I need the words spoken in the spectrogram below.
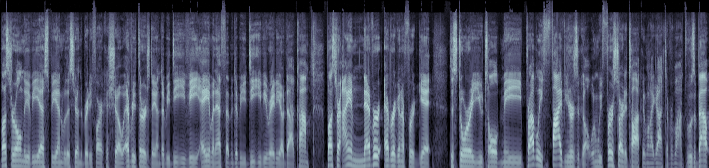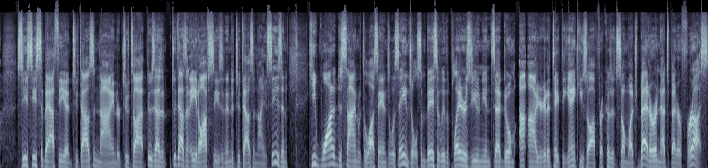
Buster Olney of ESPN with us here on the Brady Farkas Show every Thursday on WDEV, AM and FM at WDEVradio.com. Buster, I am never, ever going to forget the story you told me probably five years ago when we first started talking when I got to Vermont. It was about CC Sabathia in 2009 or 2000, 2008 offseason into 2009 season. He wanted to sign with the Los Angeles Angels, and basically the Players Union said to him, uh uh-uh, uh, you are going to take the Yankees offer because it's so much better, and that's better for us.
